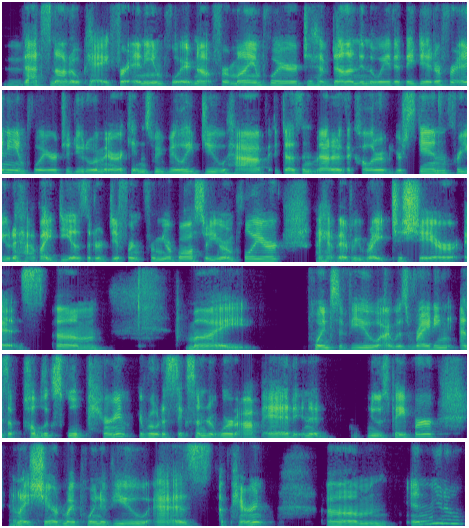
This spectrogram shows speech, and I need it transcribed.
that's not okay for any employer, not for my employer to have done in the way that they did, or for any employer to do to Americans. We really do have, it doesn't matter the color of your skin for you to have ideas that are different from your boss or your employer. I have every right to share as um, my points of view. I was writing as a public school parent. I wrote a 600 word op ed in a newspaper and I shared my point of view as a parent. Um, and, you know,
